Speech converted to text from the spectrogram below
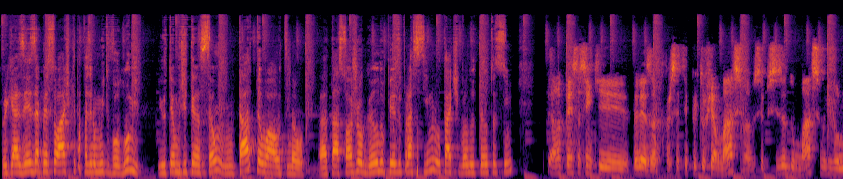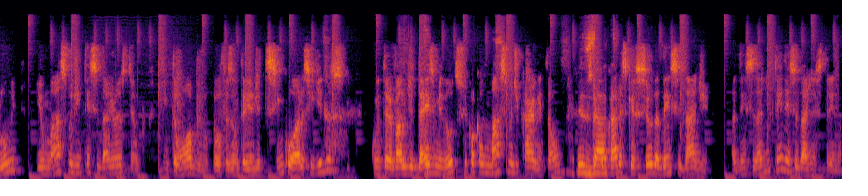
Porque às vezes a pessoa acha que tá fazendo muito volume e o tempo de tensão não tá tão alto, não. Ela tá só jogando o peso para cima, não tá ativando tanto assim. Ela pensa assim que, beleza, para você ter hipertrofia máxima, você precisa do máximo de volume e o máximo de intensidade ao mesmo tempo. Então, óbvio, eu vou fazer um treino de 5 horas seguidas, com intervalo de 10 minutos e colocar o máximo de carga. Então, o cara esqueceu da densidade. A densidade não tem densidade nesse treino.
